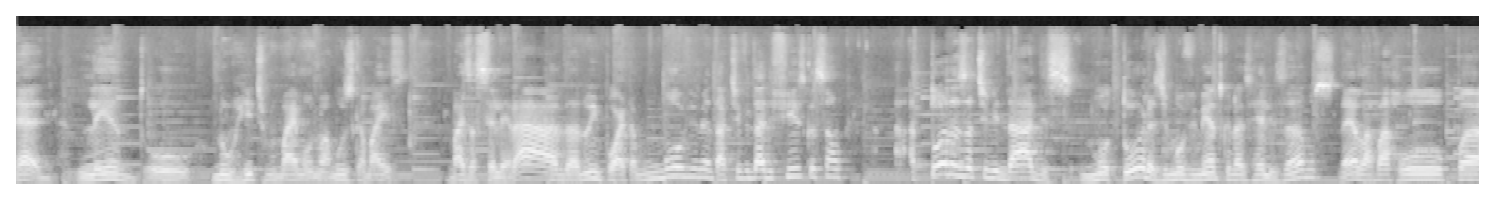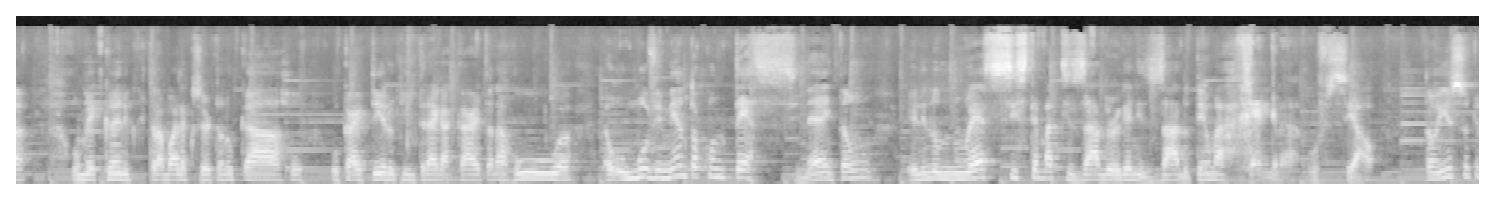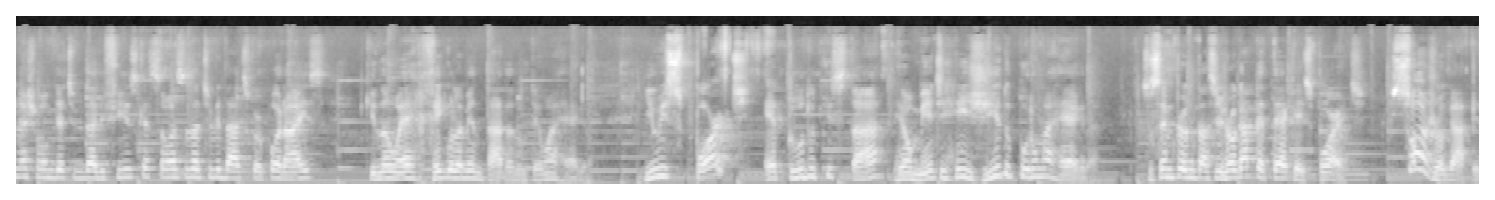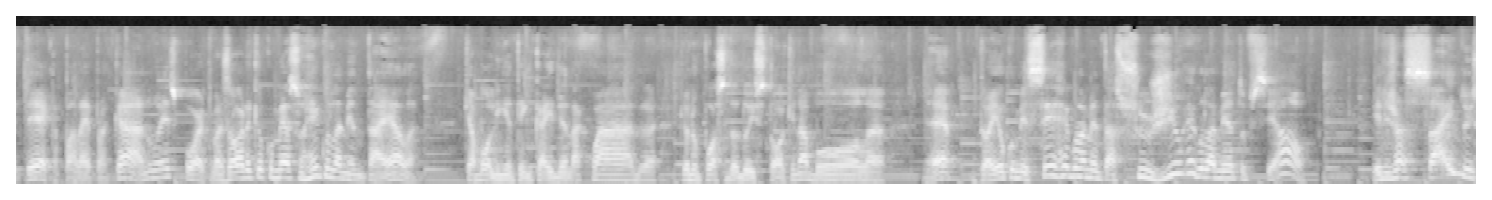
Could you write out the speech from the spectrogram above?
né, lento ou num ritmo mais, numa música mais, mais acelerada, não importa, movimentar. Atividade física são todas as atividades motoras de movimento que nós realizamos, né, lavar roupa, o mecânico que trabalha consertando o carro, o carteiro que entrega a carta na rua, o movimento acontece, né? Então ele não, não é sistematizado, organizado, tem uma regra oficial. Então, isso que nós chamamos de atividade física são essas atividades corporais que não é regulamentada, não tem uma regra. E o esporte é tudo que está realmente regido por uma regra. Se você me perguntar se jogar peteca é esporte, só jogar peteca para lá e para cá não é esporte, mas a hora que eu começo a regulamentar ela, que a bolinha tem que cair dentro da quadra, que eu não posso dar dois toques na bola, né? Então aí eu comecei a regulamentar, surgiu o regulamento oficial, ele já sai do,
